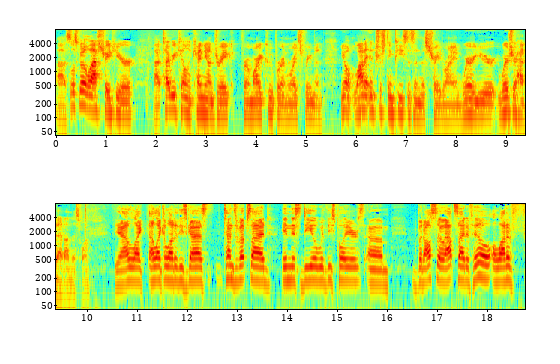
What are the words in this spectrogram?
Uh, so let's go to the last trade here. Uh, Tyreek Hill and Kenyon Drake for Amari Cooper and Royce Freeman. You know, a lot of interesting pieces in this trade, Ryan. Where you where's your head at on this one? Yeah, I like I like a lot of these guys. Tons of upside in this deal with these players, um, but also outside of Hill, a lot of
